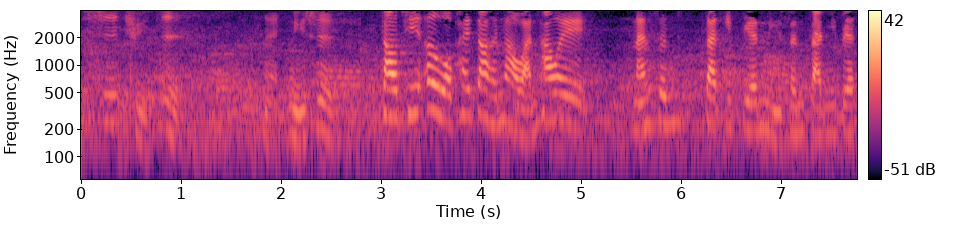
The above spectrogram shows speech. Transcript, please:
施曲智，哎女士。早期二我拍照很好玩，他会男生站一边，女生站一边，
